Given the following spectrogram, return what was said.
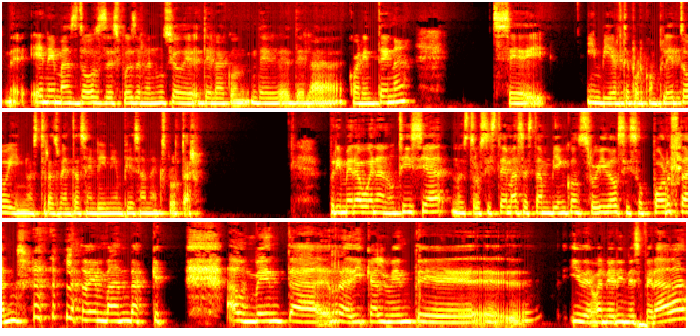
N más 2 después del anuncio de, la, de la cuarentena, se invierte por completo y nuestras ventas en línea empiezan a explotar. Primera buena noticia, nuestros sistemas están bien construidos y soportan la demanda que aumenta radicalmente eh, y de manera inesperada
